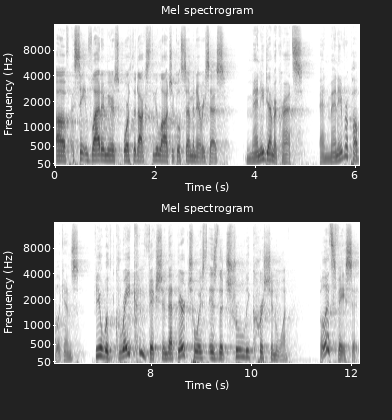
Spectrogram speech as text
of St. Vladimir's Orthodox Theological Seminary says Many Democrats and many Republicans feel with great conviction that their choice is the truly Christian one. But let's face it,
